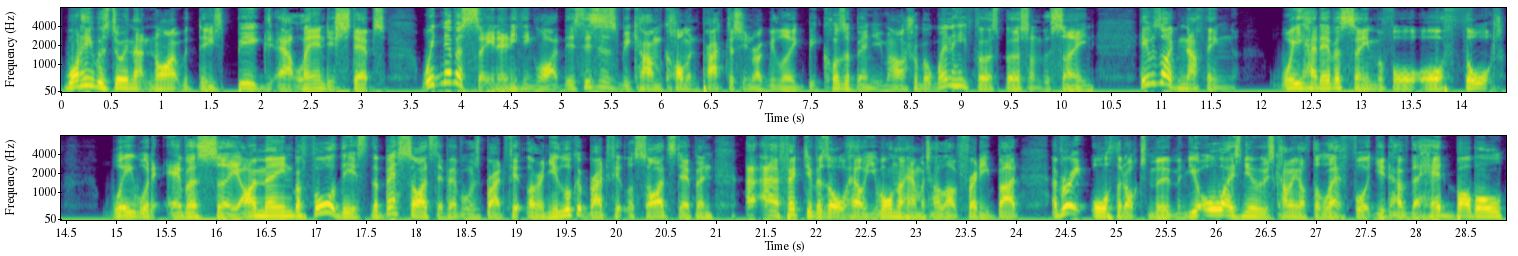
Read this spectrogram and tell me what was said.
what he was doing that night with these big, outlandish steps, we'd never seen anything like this. This has become common practice in rugby league because of Benji Marshall. But when he first burst onto the scene, he was like nothing we had ever seen before or thought we would ever see. I mean, before this, the best sidestep ever was Brad Fittler, and you look at Brad Fittler's sidestep, and uh, effective as all hell. You all know how much I love Freddie, but a very orthodox movement. You always knew he was coming off the left foot. You'd have the head bobble,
